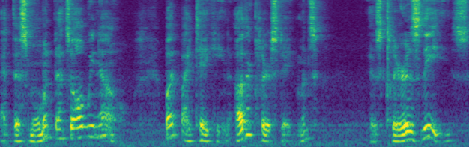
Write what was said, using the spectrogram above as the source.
At this moment, that's all we know. But by taking other clear statements, as clear as these,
